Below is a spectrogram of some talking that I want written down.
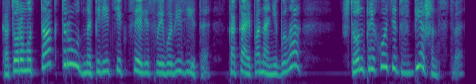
которому так трудно перейти к цели своего визита, какая бы она ни была, что он приходит в бешенство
